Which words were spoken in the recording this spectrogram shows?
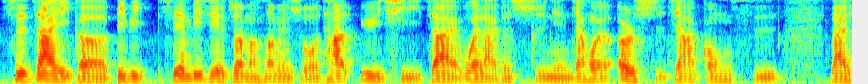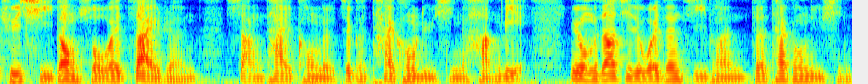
是在一个 B B C N B C 的专访上面说，他预期在未来的十年将会有二十家公司来去启动所谓载人上太空的这个太空旅行的行列。因为我们知道，其实维珍集团的太空旅行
